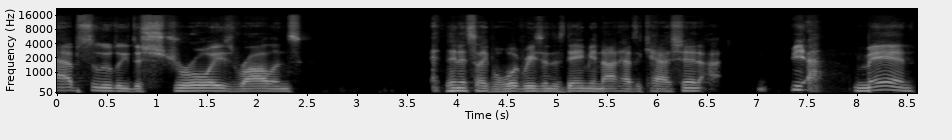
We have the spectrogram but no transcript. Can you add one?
absolutely destroys Rollins. And then it's like, well, what reason does Damian not have to cash in? I, yeah, man.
